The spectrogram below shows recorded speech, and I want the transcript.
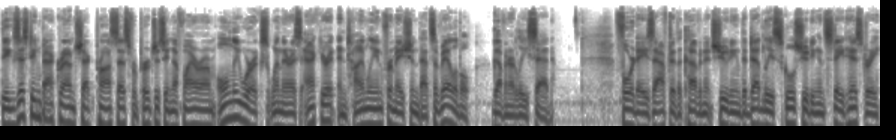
The existing background check process for purchasing a firearm only works when there is accurate and timely information that's available, Governor Lee said. Four days after the Covenant shooting, the deadliest school shooting in state history,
